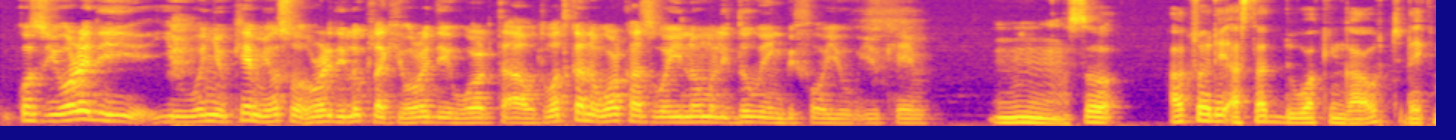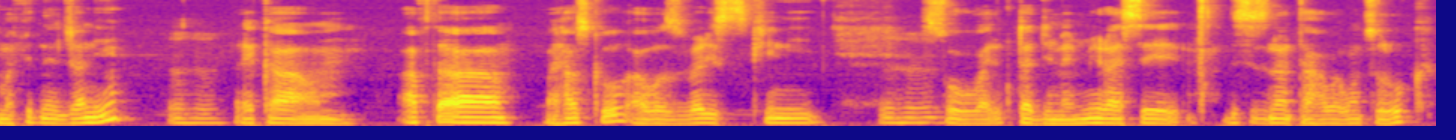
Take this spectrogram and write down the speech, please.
because you already you when you came, you also already looked like you already worked out. What kind of workouts were you normally doing before you you came? Mm, so actually, I started working out like my fitness journey. Mm-hmm. Like um, after my high school, I was very skinny. Mm-hmm. So I looked at in my mirror. I say, "This is not how I want to look."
